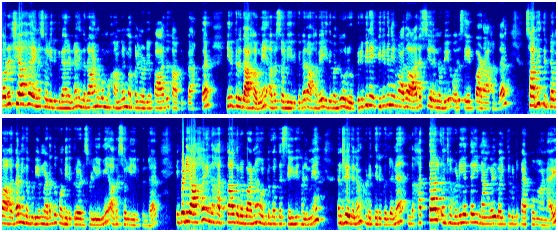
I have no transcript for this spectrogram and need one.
தொடர்ச்சியாக என்ன சொல்லியிருக்கிறார் என்றால் இந்த ராணுவ முகாம்கள் மக்களுடைய பாதுகாப்பிற்காகத்தான் இருக்கிறதாகவே அவர் சொல்லியிருக்கிறார். ஆகவே இது வந்து ஒரு பிரிவினை பிரிவினைவாத அரசியலினுடைய ஒரு செயற்பாடாகத்தான் சதி திட்டமாக தான் இந்த விடயம் நடந்து கொண்டிருக்கிறது சொல்லியுமே அவர் சொல்லியிருக்கின்றார் இப்படியாக இந்த ஹர்த்தால் தொடர்பான ஒட்டுமொத்த செய்திகளுமே இன்றைய தினம் கிடைத்திருக்கின்றன. இந்த ஹர்த்தால் என்ற விடயத்தை நாங்கள் வைத்துவிட்டு பார்ப்போமானால்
